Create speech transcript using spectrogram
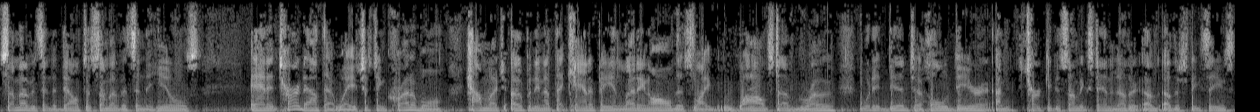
Some of it's in the delta, some of it's in the hills. And it turned out that way. It's just incredible how much opening up that canopy and letting all this like wild stuff grow, what it did to whole deer, mean, turkey to some extent, and other other species.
